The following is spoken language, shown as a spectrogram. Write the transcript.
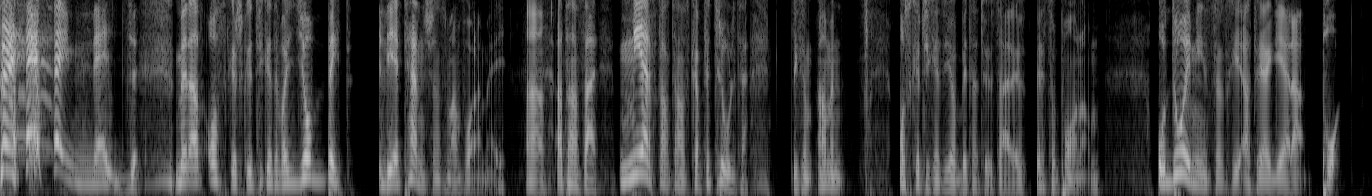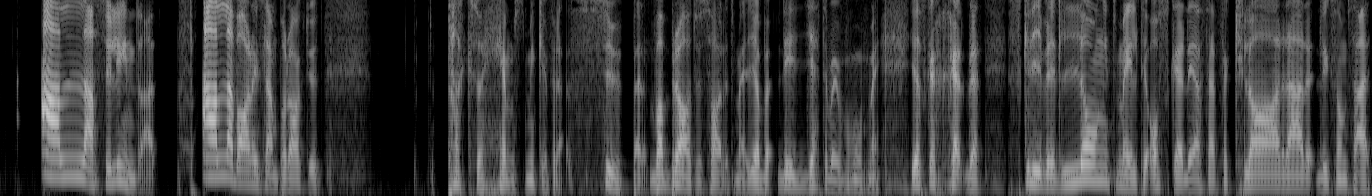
Nej, nej! Men att Oscar skulle tycka att det var jobbigt, the attention som han får av mig. Ja. Att han så här, mer för att han ska förtroligt så här, liksom, ja men Oscar tycker att det är jobbigt att du så här, är- är så på honom. Och då är min strategi att reagera på alla cylindrar. Alla varningslampor rakt ut. Tack så hemskt mycket för det. här. Super. Vad bra att du sa det till mig. Jag, det är jättebra information för mig. Jag ska själv, vet, skriver ett långt mail till Oscar där jag så förklarar liksom så här,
